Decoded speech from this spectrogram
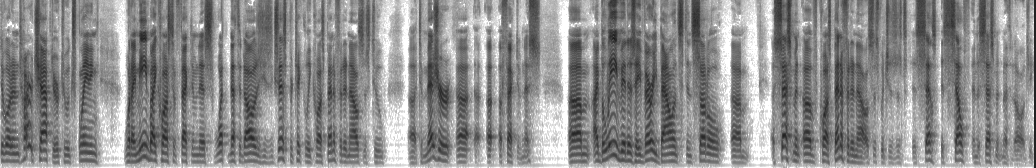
devote an entire chapter to explaining what I mean by cost effectiveness, what methodologies exist, particularly cost benefit analysis, to, uh, to measure uh, uh, effectiveness, um, I believe it is a very balanced and subtle um, assessment of cost benefit analysis, which is itself an assessment methodology,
